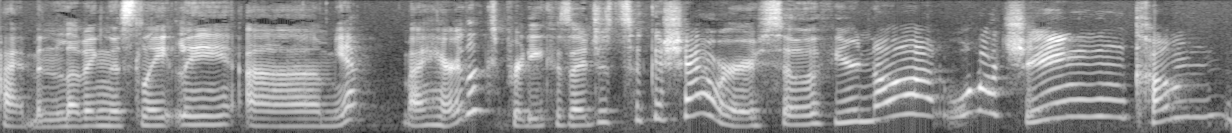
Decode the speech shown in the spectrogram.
I've been loving this lately. Um, yeah, my hair looks pretty because I just took a shower. So if you're not watching, come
